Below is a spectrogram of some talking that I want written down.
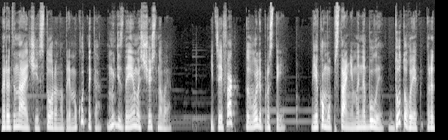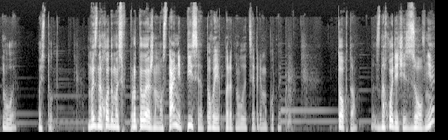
Перетинаючи сторону прямокутника, ми дізнаємось щось нове. І цей факт доволі простий. В якому б стані ми не були до того, як перетнули ось тут, ми знаходимося в протилежному стані після того, як перетнули цей прямокутник. Тобто, знаходячись ззовні,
